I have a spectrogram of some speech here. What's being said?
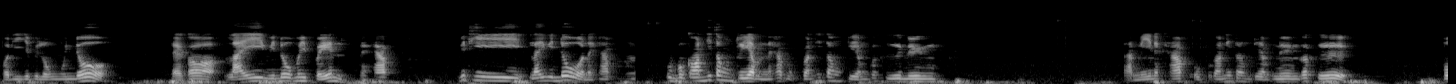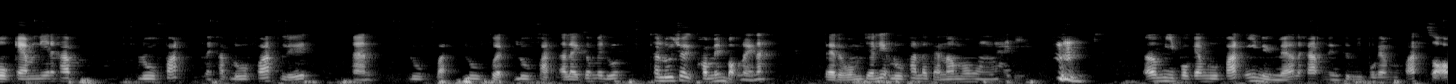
พอดีจะไปลงวินโดว์แต่ก็ไลฟ์วินโดว์ไม่เป็นนะครับ วิธีไลฟ์วินโดว์นะครับอุปกรณ์ที่ต้องเตรียมนะครับ อุปกรณ์ที่ต้องเตรียมก็คือหนึ่งตามนี้นะครับ อุปกรณ์ที่ต้องเตรียมหนึ่งก็คือโปรแกรมนี้นะครับรูฟัต นะครับรูฟัตหรืออ่านรูฟัตรูเฟิดรูฟัตอะไรก็ไม่รู้ ถ้ารู้ช่วยคอมเมนต์บอกหน่อยนะแต่เดี๋ยวผมจะเรียกรูฟัตแล้วกันเนาะเพราะมันง่ายดีเออมีโปรแกรมรูฟัตนี่หนึ่งแล้วนะครับหนึ่งคือมีโปรแกรมรูฟัตสอง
